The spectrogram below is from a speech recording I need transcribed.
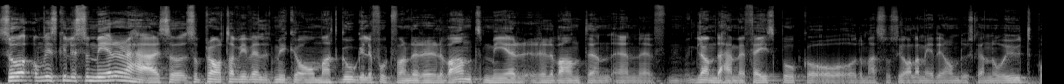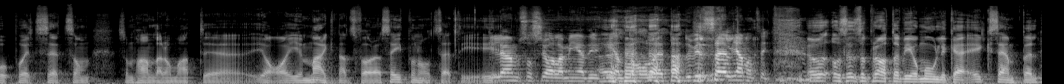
Så om vi skulle summera det här så, så pratar vi väldigt mycket om att Google är fortfarande relevant, mer relevant än, än glöm det här med Facebook och, och, de här sociala medierna om du ska nå ut på, på ett sätt som, som handlar om att eh, ja, marknadsföra sig på något sätt. I, glöm sociala medier helt och hållet om du vill sälja någonting. och, och sen så pratar vi om olika exempel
